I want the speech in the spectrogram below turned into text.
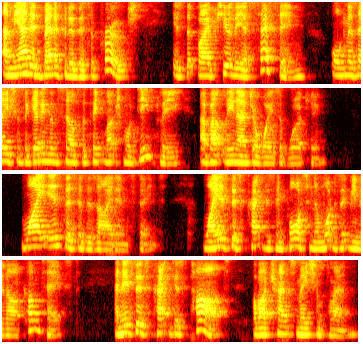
And the added benefit of this approach is that by purely assessing, organizations are getting themselves to think much more deeply about lean agile ways of working. Why is this a desired end state? Why is this practice important and what does it mean in our context? And is this practice part of our transformation plan?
